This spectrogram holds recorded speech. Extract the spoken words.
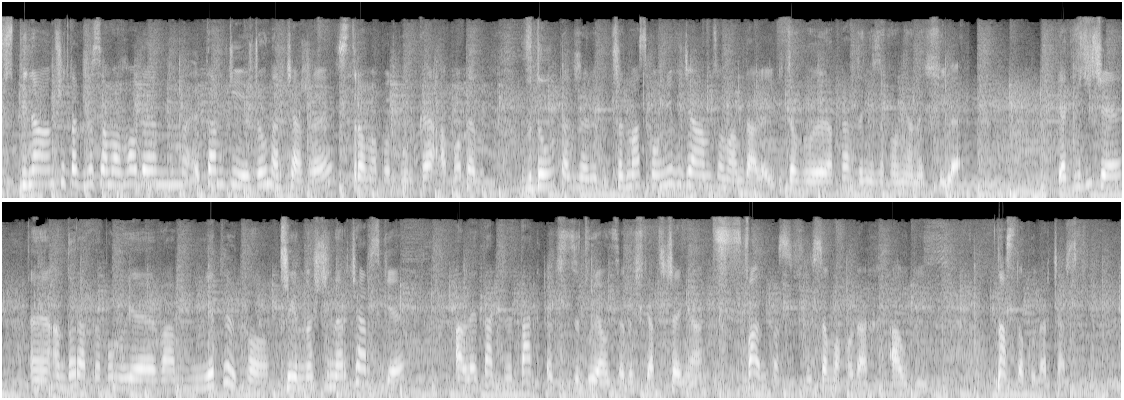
Wspinałam się także samochodem tam, gdzie jeżdżą narciarze, stromo pod górkę, a potem w dół, także przed maską nie wiedziałam, co mam dalej. I to były naprawdę niezapomniane chwile. Jak widzicie, e, Andora proponuje Wam nie tylko przyjemności narciarskie, ale także tak ekscytujące doświadczenia w fantastycznych samochodach Audi na stoku narciarskim.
